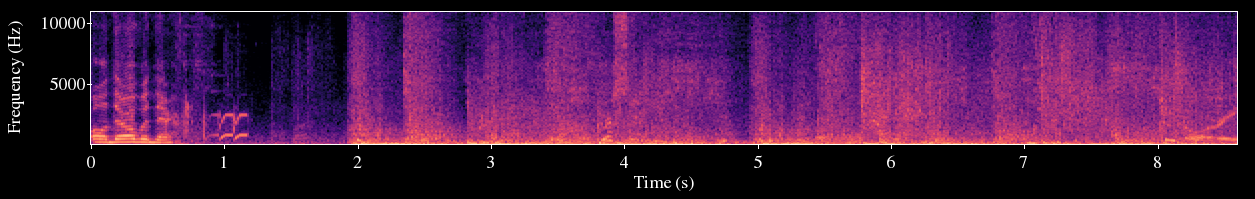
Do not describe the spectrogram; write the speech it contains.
Oh, they're over there. Sorry.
